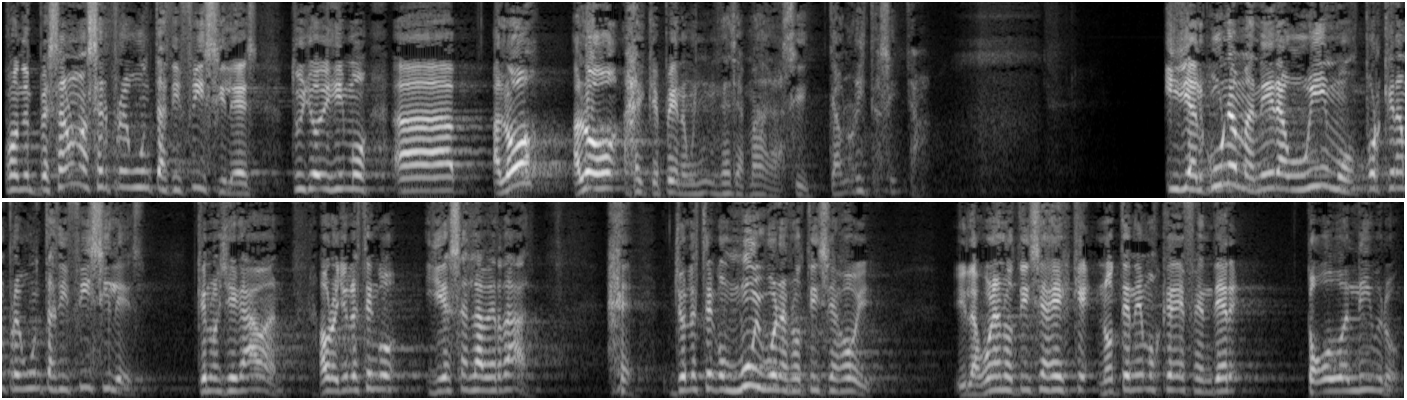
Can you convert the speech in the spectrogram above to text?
Cuando empezaron a hacer preguntas difíciles, tú y yo dijimos, ah, ¿aló? ¿Aló? Ay, qué pena, una llamada, sí, te hablo ahorita, sí, ya. Y de alguna manera huimos porque eran preguntas difíciles que nos llegaban. Ahora yo les tengo, y esa es la verdad, yo les tengo muy buenas noticias hoy. Y las buenas noticias es que no tenemos que defender todo el libro.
